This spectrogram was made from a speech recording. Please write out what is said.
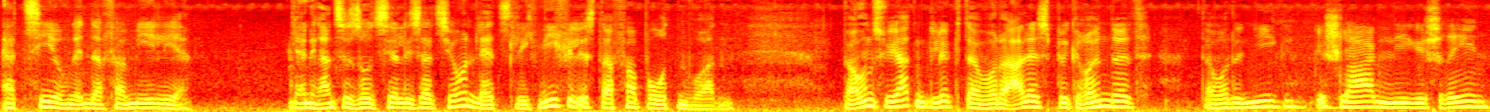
Erziehung in der Familie, deine ganze Sozialisation letztlich, wie viel ist da verboten worden? Bei uns, wir hatten Glück, da wurde alles begründet, da wurde nie geschlagen, nie geschrien,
